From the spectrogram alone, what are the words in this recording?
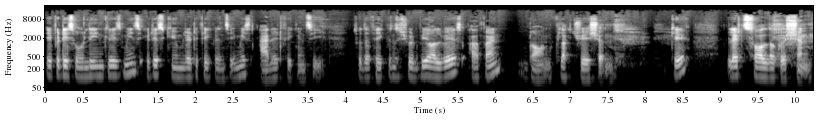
If it is only increase means it is cumulative frequency means added frequency. So the frequency should be always up and down. Fluctuation. Okay. Let's solve the question.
